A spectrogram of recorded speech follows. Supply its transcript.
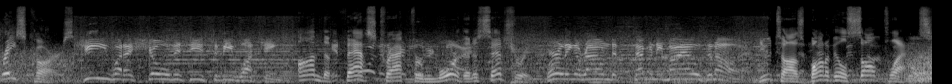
race cars Gee, what a show this is to be watching. on the fast track for more than a century. Whirling around at 70 miles an hour. Utah's Bonneville Salt Flats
